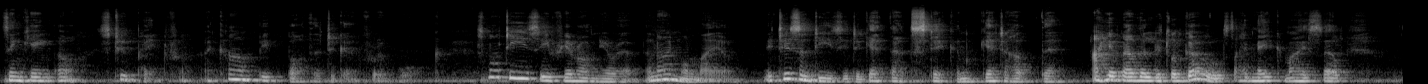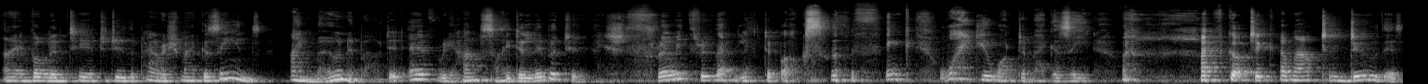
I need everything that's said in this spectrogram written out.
thinking, oh, it's too painful. I can't be bothered to go for a walk. It's not easy if you're on your own, and I'm on my own. It isn't easy to get that stick and get out there. I have other little goals. I make myself. I volunteer to do the parish magazines. I moan about it every house I deliver to. I throw it through that letterbox and think, why do you want a magazine? I've got to come out and do this.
